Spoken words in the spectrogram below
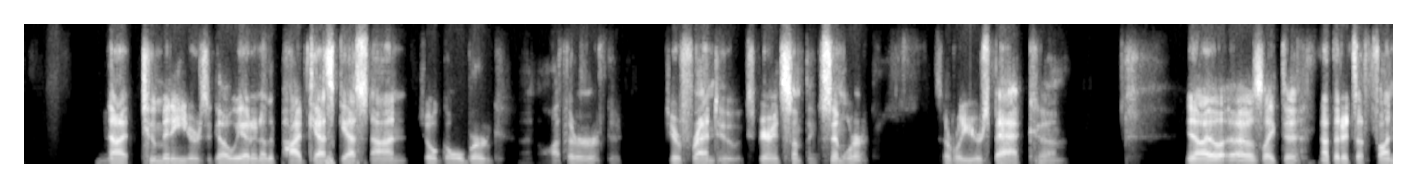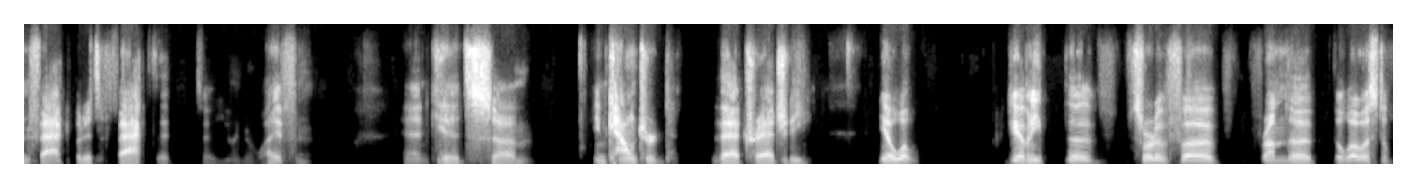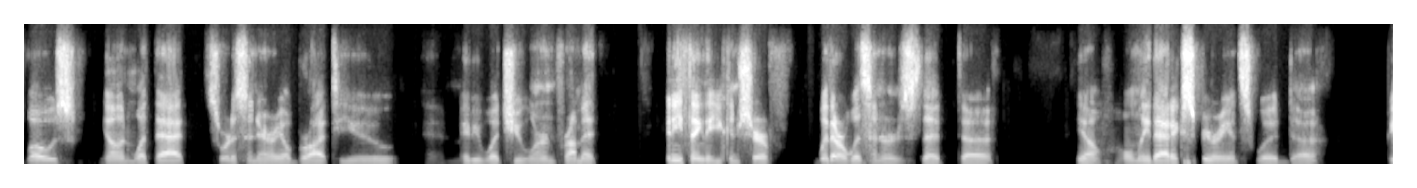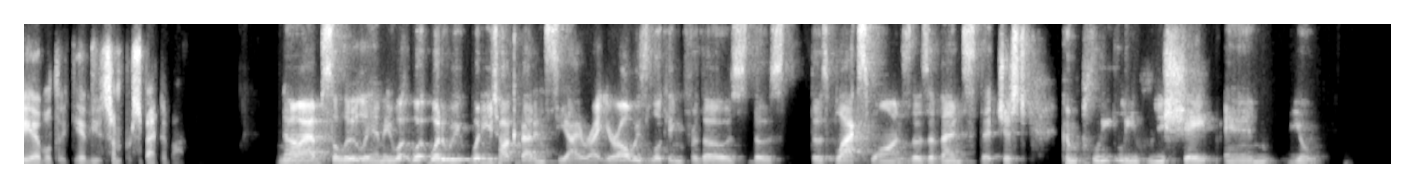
not too many years ago. We had another podcast guest on, Joe Goldberg, an author, a dear friend who experienced something similar several years back. Um, you know, I, I, always like to, not that it's a fun fact, but it's a fact that uh, you and your wife and and kids um, encountered that tragedy. You know, what do you have any uh, sort of uh, from the the lowest of lows, you know, and what that sort of scenario brought to you, maybe what you learned from it, anything that you can share with our listeners that uh, you know only that experience would uh, be able to give you some perspective on. No, absolutely. I mean, what, what what do we what do you talk about in CI? Right, you're always looking for those those those black swans, those events that just completely reshape and you know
